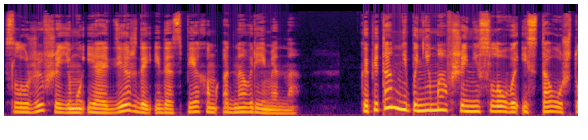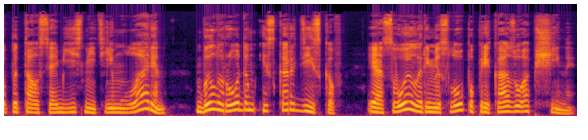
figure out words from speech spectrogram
служившей ему и одеждой, и доспехом одновременно. Капитан, не понимавший ни слова из того, что пытался объяснить ему Ларин, был родом из кардисков и освоил ремесло по приказу общины.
